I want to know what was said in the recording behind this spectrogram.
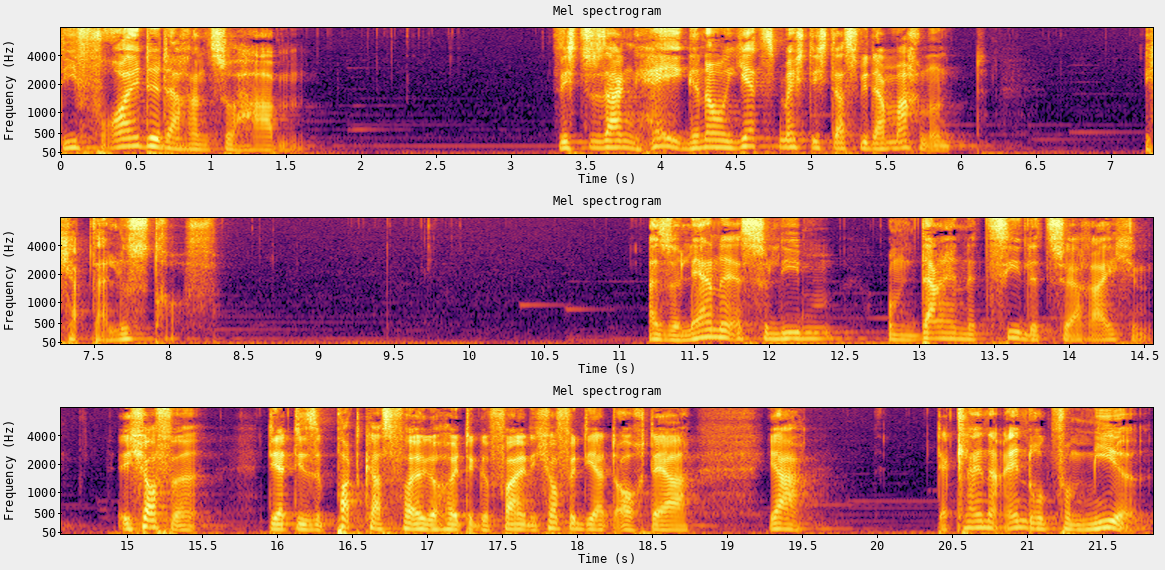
die Freude daran zu haben. Sich zu sagen, hey, genau jetzt möchte ich das wieder machen und ich habe da Lust drauf. Also lerne es zu lieben, um deine Ziele zu erreichen. Ich hoffe, dir hat diese Podcast-Folge heute gefallen. Ich hoffe, dir hat auch der, ja, der kleine Eindruck von mir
